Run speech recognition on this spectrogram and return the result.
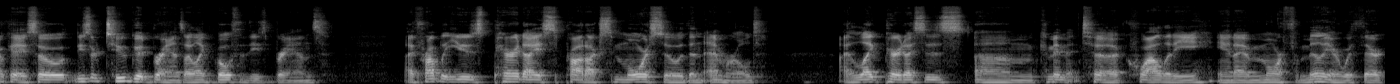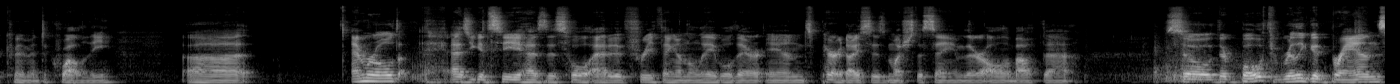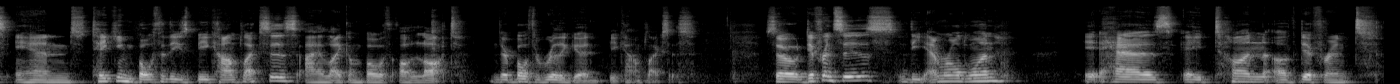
Okay, so these are two good brands. I like both of these brands. I've probably used Paradise products more so than Emerald. I like Paradise's um, commitment to quality, and I'm more familiar with their commitment to quality. Uh, Emerald, as you can see, has this whole additive free thing on the label there, and Paradise is much the same. They're all about that. So they're both really good brands, and taking both of these B complexes, I like them both a lot. They're both really good B complexes. So differences, the Emerald one, it has a ton of different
